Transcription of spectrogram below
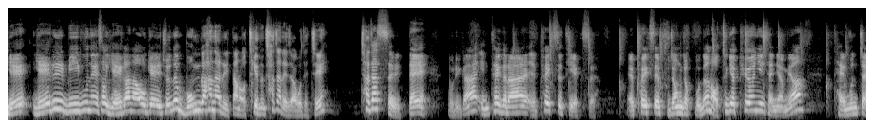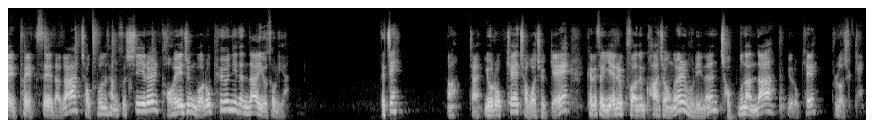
얘, 얘를 미분해서 얘가 나오게 해주는 뭔가 하나를 일단 어떻게든 찾아내자고 됐지? 찾았을 때 우리가 인테그랄 fx dx fx의 부정적분은 어떻게 표현이 되냐면 대문자 fx에다가 적분상수 c를 더해준 거로 표현이 된다 이 소리야. 됐지? 어, 자, 요렇게 적어줄게. 그래서 얘를 구하는 과정을 우리는 적분한다. 요렇게 불러줄게.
